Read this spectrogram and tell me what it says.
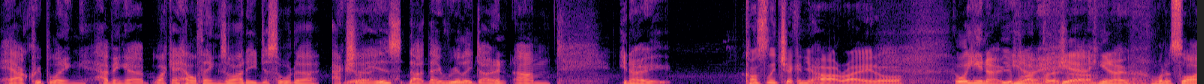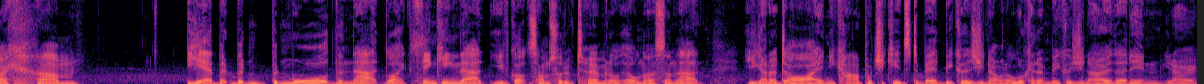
how crippling having a like a health anxiety disorder actually Yeah. is. That they really don't. Um, you know, Constantly checking your heart rate or Well, you know, Your you blood know, pressure. Yeah, you know what it's like. Um, yeah, but but but more than that, like thinking that you've got some sort of terminal illness and that you're going to die and you can't put your kids to bed because you don't want to look at them because you know that in you know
